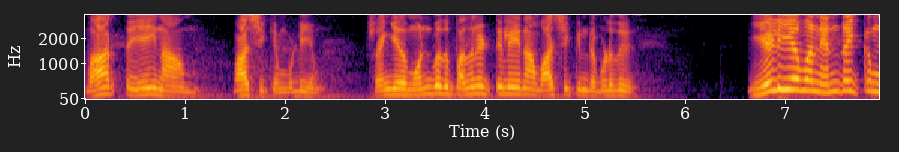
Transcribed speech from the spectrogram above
வார்த்தையை நாம் வாசிக்க முடியும். சங்கீதம் ஒன்பது பதினெட்டிலே நாம் வாசிக்கின்ற பொழுது எளியவன் என்றைக்கும்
